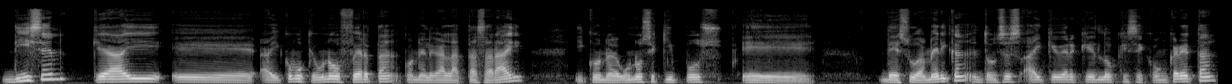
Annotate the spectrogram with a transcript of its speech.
Dicen que hay, eh, hay como que una oferta con el Galatasaray y con algunos equipos eh, de Sudamérica. Entonces hay que ver qué es lo que se concreta.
